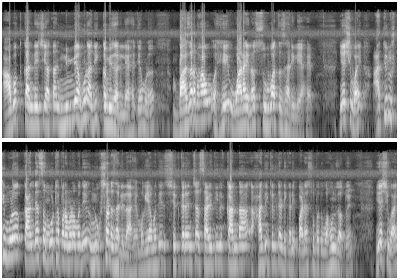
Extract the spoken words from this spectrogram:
आवक कांद्याची आता निम्म्याहून अधिक कमी झालेली आहे. त्यामुळं बाजारभाव हे वाढायला सुरुवात झालेली आहे. याशिवाय अतिवृष्टीमुळं कांद्याचं मोठ्या प्रमाणामध्ये नुकसान झालेलं आहे. मग यामध्ये शेतकऱ्यांच्या चाळीतील कांदा हा देखील त्या ठिकाणी पाण्यासोबत वाहून जातोय. याशिवाय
